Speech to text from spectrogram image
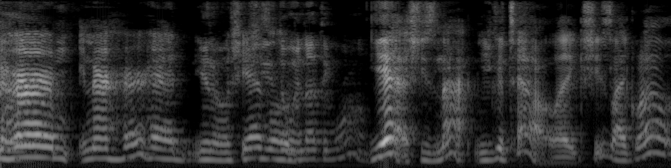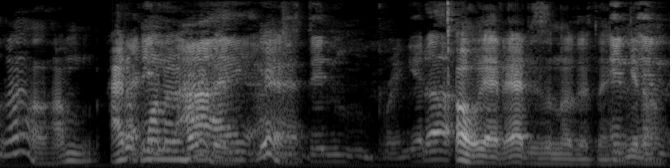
for- her in her, her head, you know, she has she's a, doing nothing wrong. yeah, she's not. You could tell. Like she's like, well, no, I'm. I don't want to hurt it. I Yeah. just didn't bring it up. Oh yeah, that is another thing. and, you know, and,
